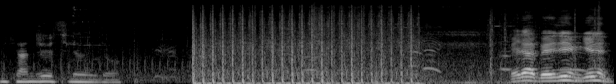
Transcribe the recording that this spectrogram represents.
Nişancı silahıydı o. Beyler B'deyim gelin.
